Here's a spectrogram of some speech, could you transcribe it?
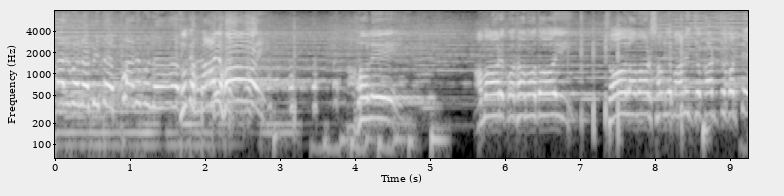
পারব না পিতা পারব না। যদি তাই হয়। তাহলে আমার কথা মতোই চল আমার সঙ্গে বাণিজ্য কার্য করতে।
